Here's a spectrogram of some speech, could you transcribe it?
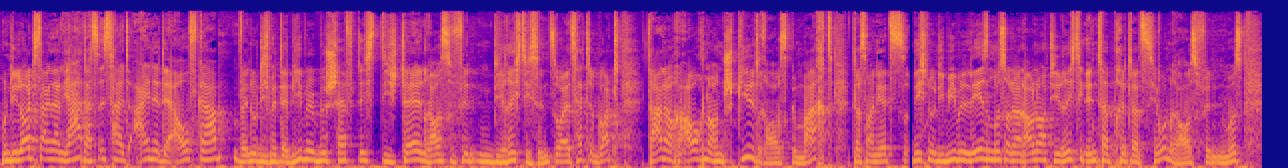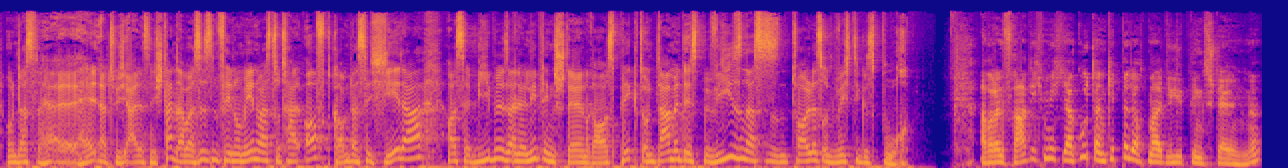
Und die Leute sagen dann, ja, das ist halt eine der Aufgaben, wenn du dich mit der Bibel beschäftigst, die Stellen rauszufinden, die richtig sind. So als hätte Gott da noch auch noch ein Spiel draus gemacht, dass man jetzt nicht nur die Bibel lesen muss, sondern auch noch die richtige Interpretation rausfinden muss. Und das hält natürlich alles nicht stand. Aber es ist ein Phänomen, was total oft kommt, dass sich jeder aus der Bibel seine Lieblingsstellen rauspickt und damit ist bewiesen, dass es ein tolles und wichtiges Buch. Aber dann frage ich mich, ja gut, dann gib mir doch mal die Lieblingsstellen. Ne?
